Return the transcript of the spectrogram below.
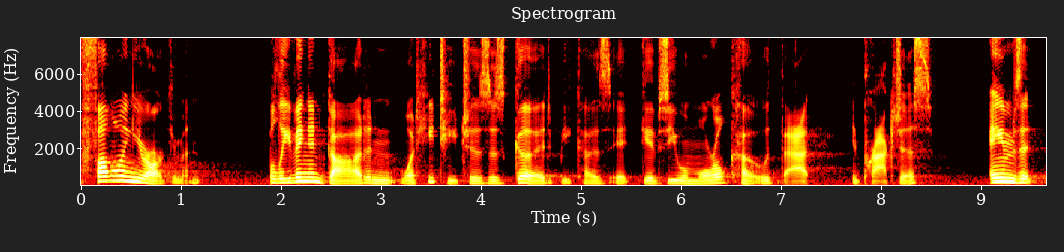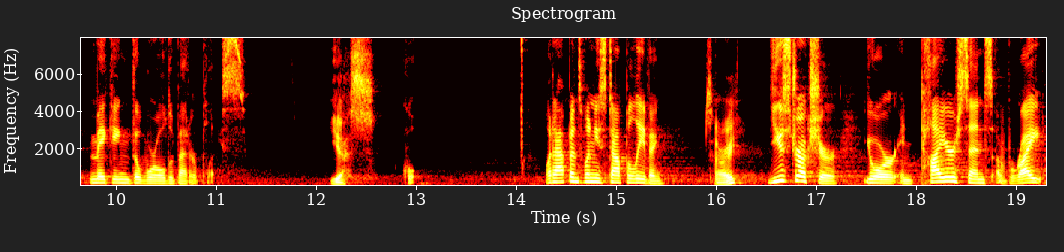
following your argument, believing in God and what he teaches is good because it gives you a moral code that, in practice, aims at making the world a better place. Yes. Cool. What happens when you stop believing? Sorry? You structure your entire sense of right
